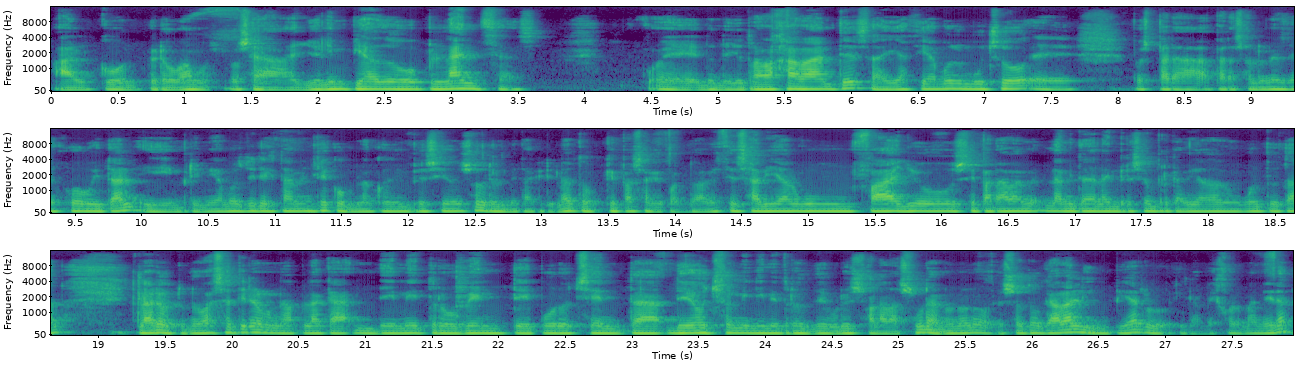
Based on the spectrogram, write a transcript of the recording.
alcohol pero vamos o sea yo he limpiado planchas eh, donde yo trabajaba antes, ahí hacíamos mucho eh, pues para, para salones de juego y tal, y imprimíamos directamente con blanco de impresión sobre el metacrilato. ¿Qué pasa? Que cuando a veces había algún fallo, se paraba la mitad de la impresión porque había dado un golpe o tal, claro, tú no vas a tirar una placa de metro 20 por 80 de 8 milímetros de grueso a la basura, no, no, no, eso tocaba limpiarlo, y la mejor manera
